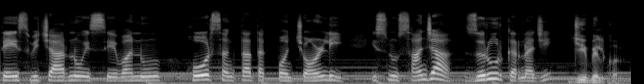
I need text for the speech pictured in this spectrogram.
ਤੇ ਇਸ ਵਿਚਾਰ ਨੂੰ ਇਸ ਸੇਵਾ ਨੂੰ ਹੋਰ ਸੰਗਤਾਂ ਤੱਕ ਪਹੁੰਚਾਉਣ ਲਈ ਇਸ ਨੂੰ ਸਾਂਝਾ ਜ਼ਰੂਰ ਕਰਨਾ ਜੀ। ਜੀ ਬਿਲਕੁਲ।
